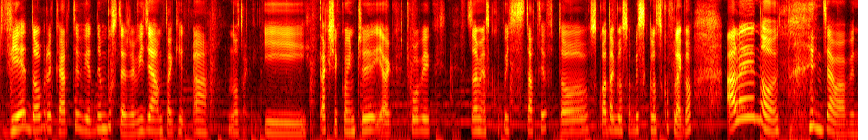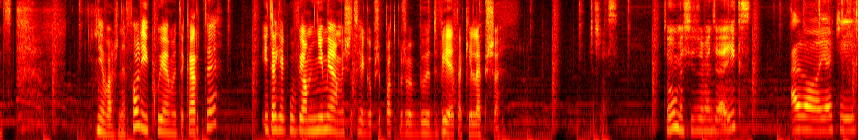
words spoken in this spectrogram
dwie dobre karty w jednym boosterze. Widziałam takie. A, no tak. I tak się kończy, jak człowiek zamiast kupić statyw, to składa go sobie z klocków Lego. Ale no, działa, więc nieważne. Folikujemy te karty. I tak jak mówiłam, nie miałam jeszcze takiego przypadku, żeby były dwie takie lepsze. Jeszcze raz. Tu myślisz, że będzie AX? albo jakiś.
